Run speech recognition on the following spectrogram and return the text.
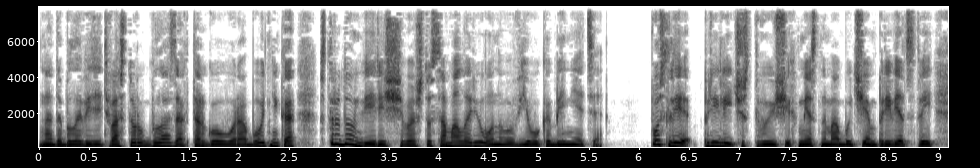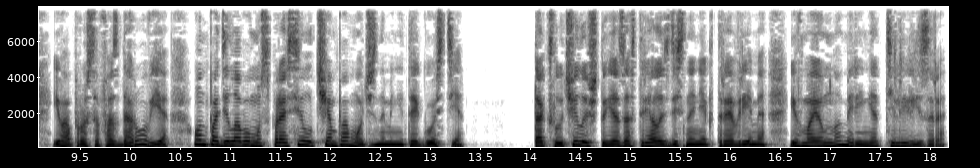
Надо было видеть восторг в глазах торгового работника, с трудом верящего, что сама Ларионова в его кабинете. После приличествующих местным обычаям приветствий и вопросов о здоровье, он по-деловому спросил, чем помочь знаменитой гостье. Так случилось, что я застряла здесь на некоторое время, и в моем номере нет телевизора.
